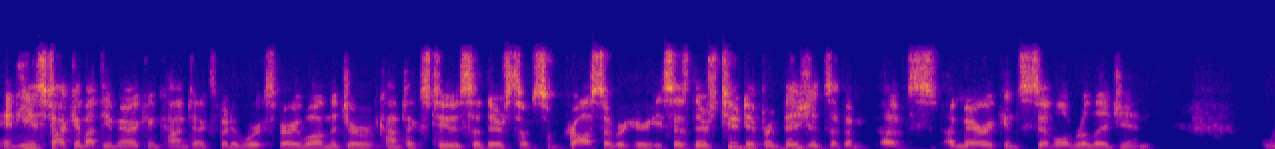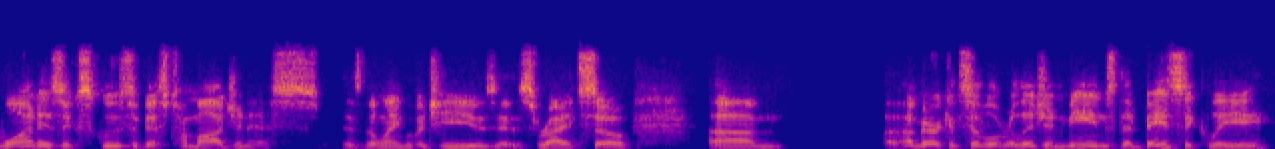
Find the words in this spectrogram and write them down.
and he's talking about the American context, but it works very well in the German context too. So there's some, some crossover here. He says there's two different visions of, of American civil religion. One is exclusivist homogenous, is the language he uses, right? So um, American civil religion means that basically,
